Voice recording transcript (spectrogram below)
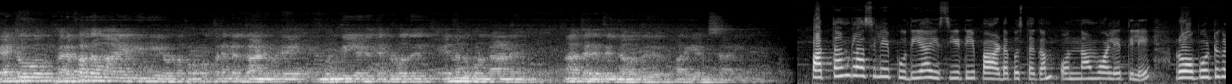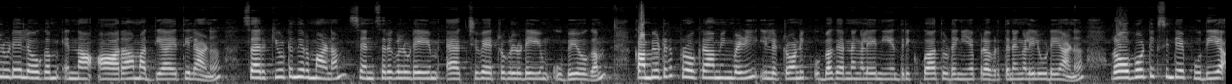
ഏറ്റവും ഫലപ്രദമായ രീതിയിലുള്ള പ്രവർത്തനങ്ങൾക്കാണ് ഇവിടെ മുൻകൈ എടുത്തിട്ടുള്ളത് എന്നതുകൊണ്ടാണ് ആ തരത്തിൽ നമുക്ക് പറയാൻ സാധിക്കുന്നത്. പത്താം ക്ലാസ്സിലെ പുതിയ ഐ സി ടി പാഠപുസ്തകം ഒന്നാം വാള്യത്തിലെ റോബോട്ടുകളുടെ ലോകം എന്ന ആറാം അധ്യായത്തിലാണ് സർക്യൂട്ട് നിർമ്മാണം സെൻസറുകളുടെയും ആക്ച്വേറ്ററുകളുടെയും ഉപയോഗം കമ്പ്യൂട്ടർ പ്രോഗ്രാമിംഗ് വഴി ഇലക്ട്രോണിക് ഉപകരണങ്ങളെ നിയന്ത്രിക്കുക തുടങ്ങിയ പ്രവർത്തനങ്ങളിലൂടെയാണ് റോബോട്ടിക്സിന്റെ പുതിയ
